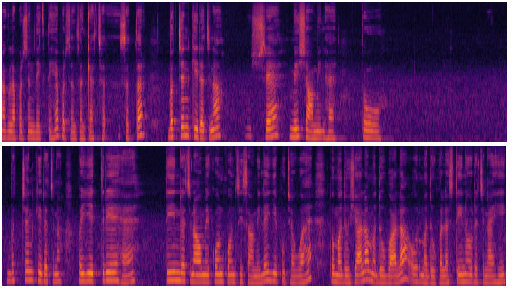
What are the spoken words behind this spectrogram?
अगला प्रश्न देखते हैं। प्रश्न संख्या सत्तर। बच्चन की रचना श्रेय में शामिल है। तो बच्चन की रचना, भाई ये त्रेय है। तीन रचनाओं में कौन कौन सी शामिल है, ये पूछा हुआ है। तो मधुशाला, मधुबाला और मधुकलश तीनों रचनाएँ ही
